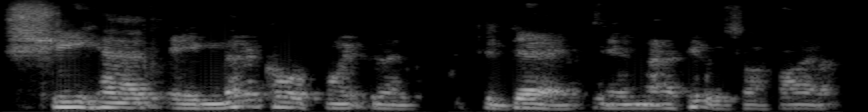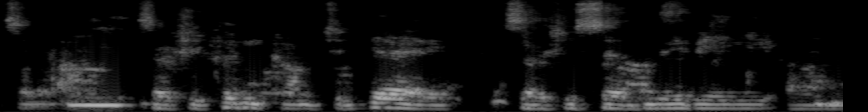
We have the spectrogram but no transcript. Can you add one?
she had a medical appointment today, and I think it was on file somewhere. um, So she couldn't come today, so she said maybe, um,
